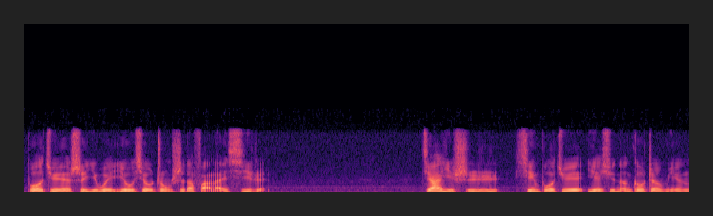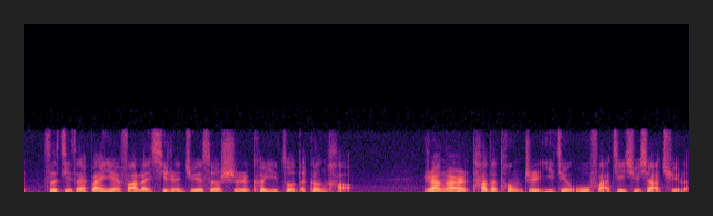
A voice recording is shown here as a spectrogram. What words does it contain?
伯爵是一位优秀忠实的法兰西人。假以时日，新伯爵也许能够证明自己在扮演法兰西人角色时可以做得更好，然而他的统治已经无法继续下去了。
